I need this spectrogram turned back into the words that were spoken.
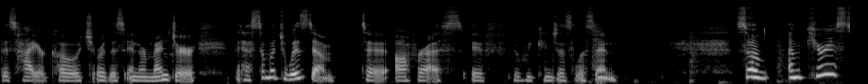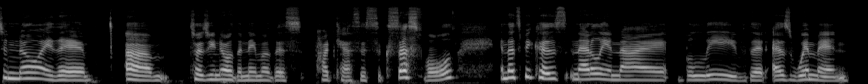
this higher coach or this inner mentor that has so much wisdom to offer us if if we can just listen. So I'm curious to know, Aideé. Um, so as you know, the name of this podcast is successful, and that's because Natalie and I believe that as women,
